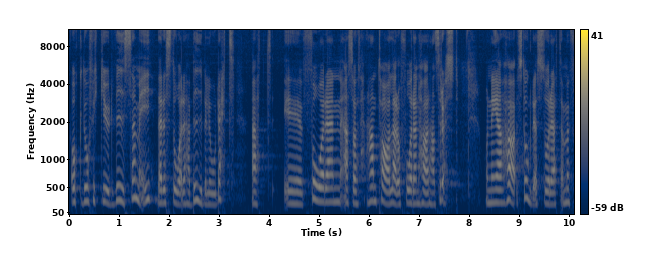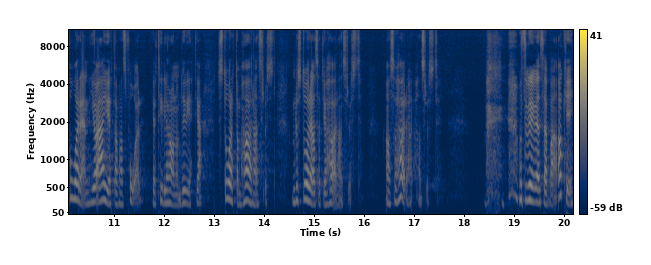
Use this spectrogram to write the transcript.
Och då fick Gud visa mig, där det står det här bibelordet, att eh, fåren, alltså han talar och fåren hör hans röst. Och när jag hör, stod där så står det att men fåren, jag är ju ett av hans får, jag tillhör honom, det vet jag. Det står att de hör hans röst. Men då står det alltså att jag hör hans röst. Alltså hör jag hans röst. och så blev jag så här bara, okej,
